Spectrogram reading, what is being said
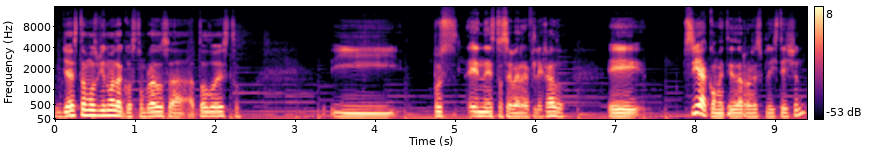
Ya estamos bien mal acostumbrados a, a todo esto. Y pues en esto se ve reflejado. Eh, sí ha cometido errores PlayStation.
